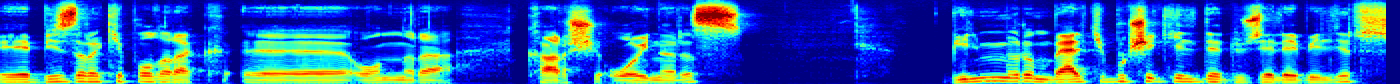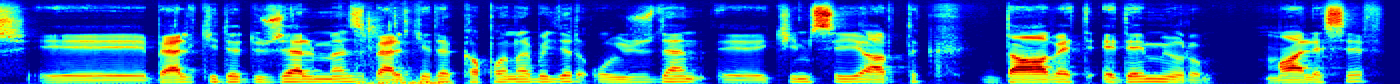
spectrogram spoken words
E, biz rakip olarak e, onlara karşı oynarız. Bilmiyorum belki bu şekilde düzelebilir. Ee, belki de düzelmez. Belki de kapanabilir. O yüzden e, kimseyi artık davet edemiyorum maalesef.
